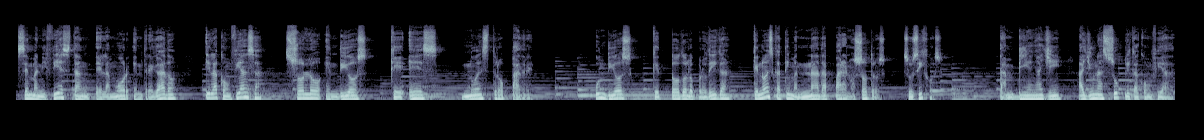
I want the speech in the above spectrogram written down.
se manifiestan el amor entregado y la confianza solo en Dios que es nuestro Padre. Un Dios que todo lo prodiga, que no escatima nada para nosotros, sus hijos. También allí hay una súplica confiada.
